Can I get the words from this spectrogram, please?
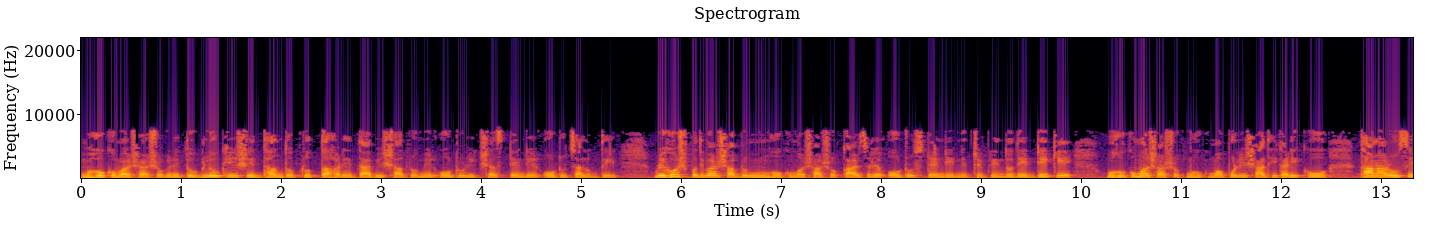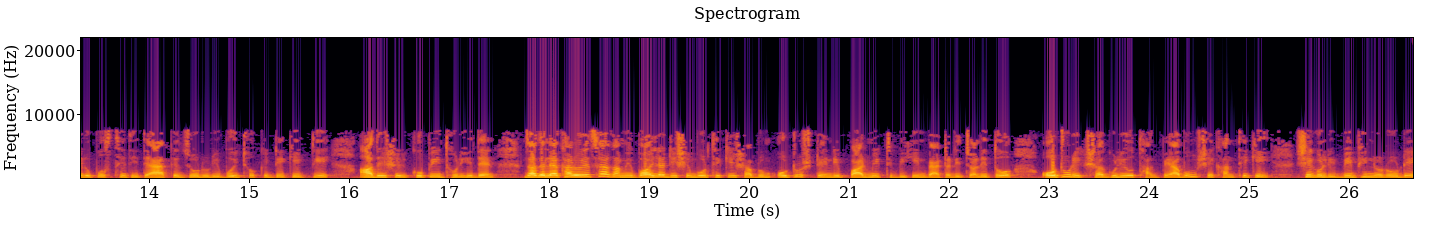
মহকুমা শাসকের তুগলকি সিদ্ধান্ত প্রত্যাহারের দাবি সাব্রমের অটো রিক্সা স্ট্যান্ডের অটো চালকদের। বৃহস্পতিবার সাব্রমী মহকুমা শাসক কার্যালয়ে অটো স্ট্যান্ডের নেতৃবৃন্দদের ডেকে মহকুমা শাসক, মহকুমা পুলিশ আধিকারিক ও থানার ওসির উপস্থিতিতে এক জরুরি বৈঠকে ডেকে একটি আদেশের কপি ধরিয়ে দেন। যাতে লেখা রয়েছে, আগামী পয়লা ডিসেম্বর থেকে সাব্রম অটো স্ট্যান্ডে পারমিটবিহীন ব্যাটারি চালিত অটো রিক্সাগুলিও থাকবে এবং সেখান থেকে সেগুলি বিভিন্ন রোডে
